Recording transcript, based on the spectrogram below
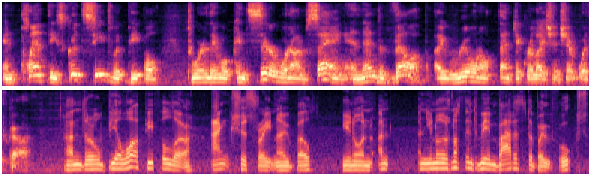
and plant these good seeds with people to where they will consider what I'm saying and then develop a real and authentic relationship with God. And there'll be a lot of people that are anxious right now, Bill. You know, and, and, and you know, there's nothing to be embarrassed about, folks.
